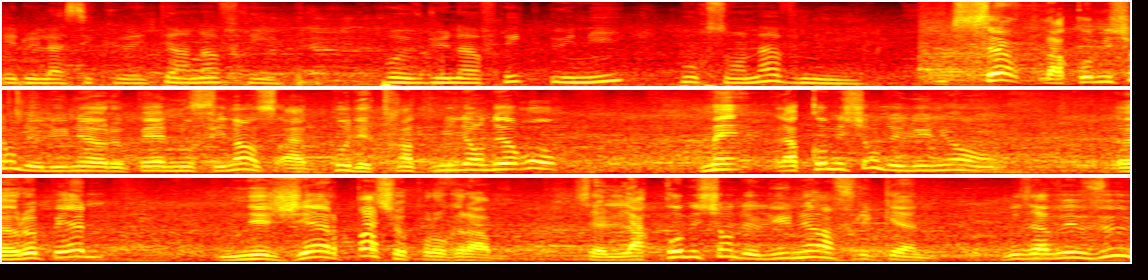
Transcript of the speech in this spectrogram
et de la sécurité en Afrique. Preuve d'une Afrique unie pour son avenir. Certes, la Commission de l'Union européenne nous finance à coût de 30 millions d'euros, mais la Commission de l'Union européenne ne gère pas ce programme. C'est la Commission de l'Union africaine. Vous avez vu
